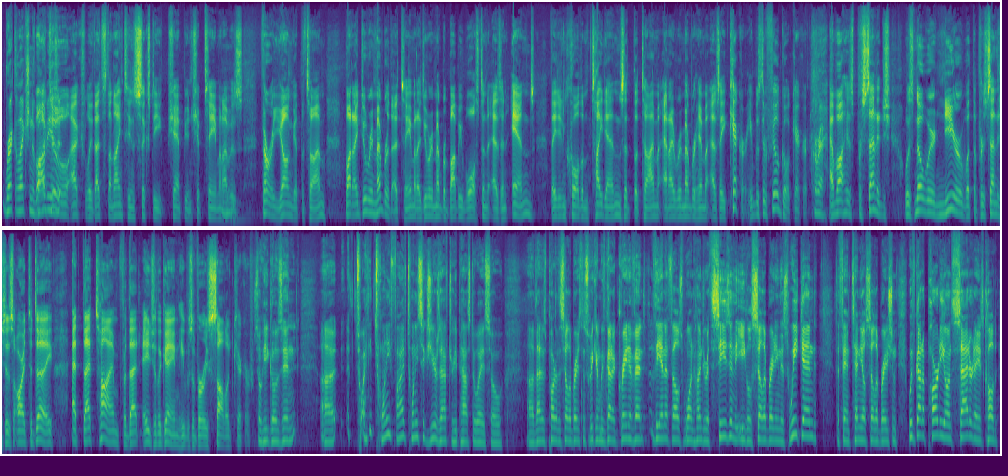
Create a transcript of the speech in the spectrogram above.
recollection of Well, Bobby? I do actually. That's the 1960 championship team, and Mm-hmm. I was very young at the time, but I do remember that team, and I do remember Bobby Walston as an end. They didn't call them tight ends at the time, and I remember him as a kicker. He was their field goal kicker. Correct. And while his percentage was nowhere near what the percentages are today, at that time, for that age of the game, he was a very solid kicker. So he goes in, uh, tw- I think 25, 26 years after he passed away. So uh, that is part of the celebration this weekend. We've got a great event, the NFL's 100th season. The Eagles celebrating this weekend, the Fantennial celebration. We've got a party on Saturday. It's called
